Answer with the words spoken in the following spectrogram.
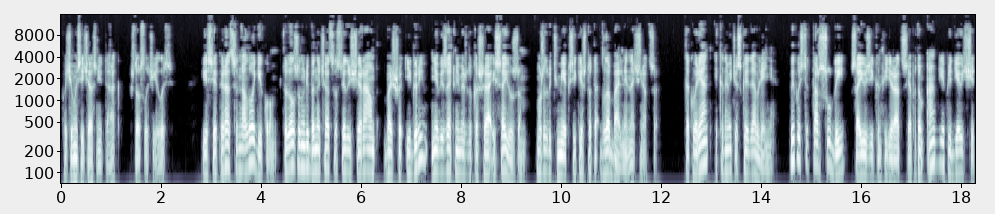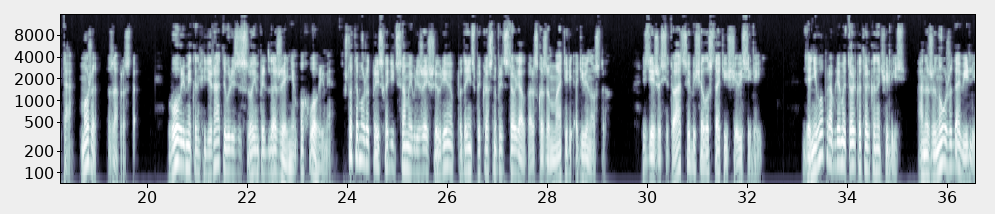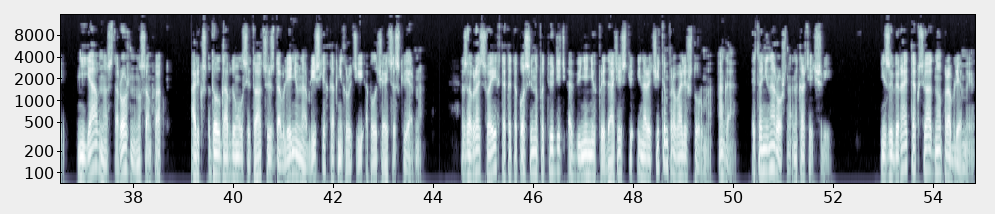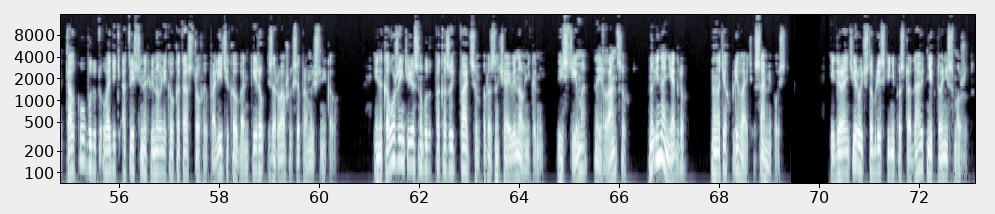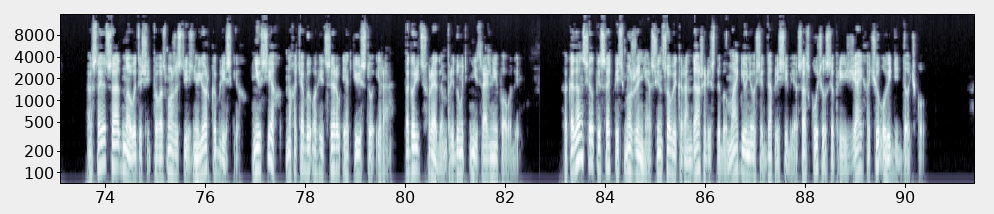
Почему сейчас не так? Что случилось? Если опираться на логику, то должен либо начаться следующий раунд большой игры, не обязательно между КША и Союзом, может быть в Мексике что-то глобальное начнется. Как вариант, экономическое давление. Выпустят пар суды в Союзе и Конфедерации, а потом Англия предъявит счета. Может? Запросто. Вовремя конфедераты вылезли своим предложением. Ох, вовремя. Что-то может происходить в самое ближайшее время, Поданец прекрасно представлял по рассказам матери о 90-х. Здесь же ситуация обещала стать еще веселей. Для него проблемы только-только начались, а на жену уже давили. Неявно, осторожно, но сам факт. Алекс долго обдумывал ситуацию с давлением на близких, как ни крути, а получается скверно. Забрать своих, так это косвенно подтвердить обвинение в предательстве и нарочитом провале штурма. Ага, это они нарочно на картечь шли. Не забирать так все одно проблемы. Толпу будут уводить от истинных виновников катастрофы, политиков, банкиров и взорвавшихся промышленников. И на кого же, интересно, будут показывать пальцем, обозначая виновниками? Вестима, на ирландцев, ну и на негров. Но на тех плевать, сами пусть. И гарантировать, что близкие не пострадают, никто не сможет. Остается одно – вытащить по возможности из Нью-Йорка близких. Не всех, но хотя бы офицеров и активистов ИРА. Поговорить с Фредом, придумать нейтральные поводы. Факадан сел писать письмо жене. Свинцовый карандаш и листы бумаги у него всегда при себе. Соскучился, приезжай, хочу увидеть дочку.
